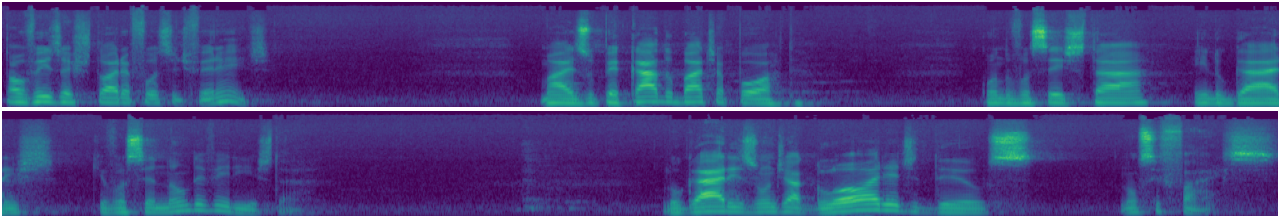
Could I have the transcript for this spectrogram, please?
Talvez a história fosse diferente. Mas o pecado bate a porta quando você está em lugares que você não deveria estar. Lugares onde a glória de Deus não se faz,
